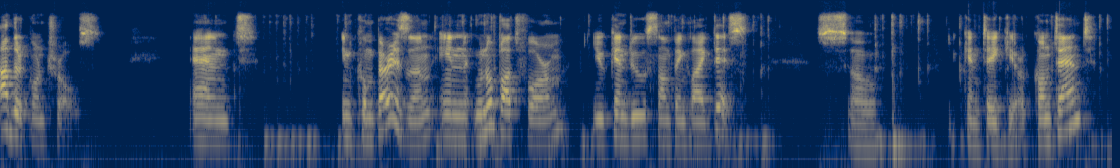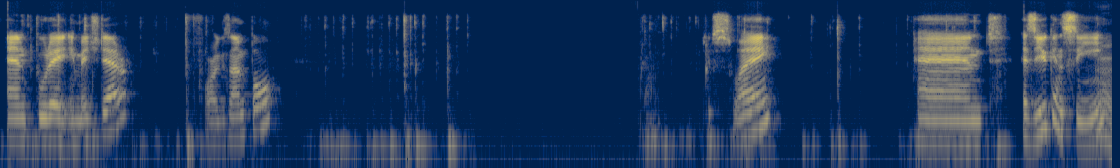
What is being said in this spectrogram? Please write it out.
other controls. And in comparison, in Uno platform, you can do something like this. So you can take your content and put a image there, for example. This way. And as you can see, hmm.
